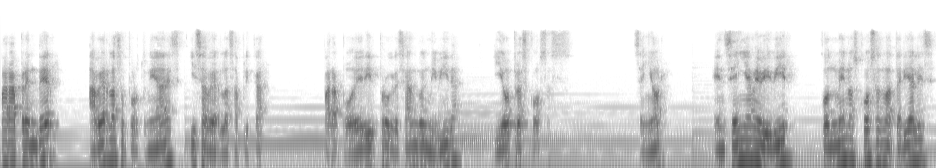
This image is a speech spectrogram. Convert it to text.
para aprender a ver las oportunidades y saberlas aplicar, para poder ir progresando en mi vida y otras cosas. Señor, enséñame a vivir con menos cosas materiales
